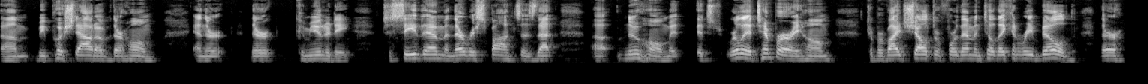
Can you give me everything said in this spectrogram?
um, be pushed out of their home and their their community. To see them and their response is that uh, new home. It, it's really a temporary home to provide shelter for them until they can rebuild their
